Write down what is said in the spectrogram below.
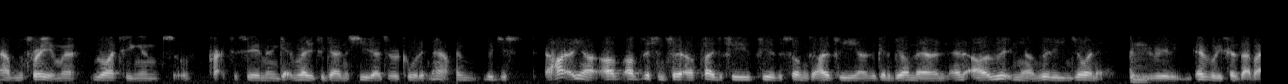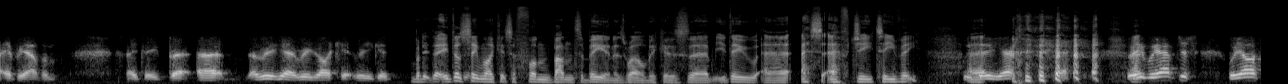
album three, and we're writing and sort of practicing and getting ready to go in the studio to record it now. And we just, I- you know, I've, I've listened to it. I've played a few few of the songs that hopefully you know they're going to be on there, and, and I really, you know, really enjoying it. Mm. Really, really, everybody says that about every album. They do, but uh, I really, yeah, really like it. Really good. But it, it does seem like it's a fun band to be in as well because um, you do uh, SFG TV. We Uh, do, yeah. yeah. We, we have just, we are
